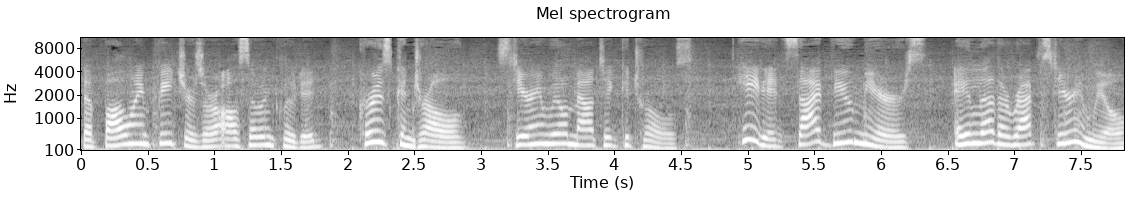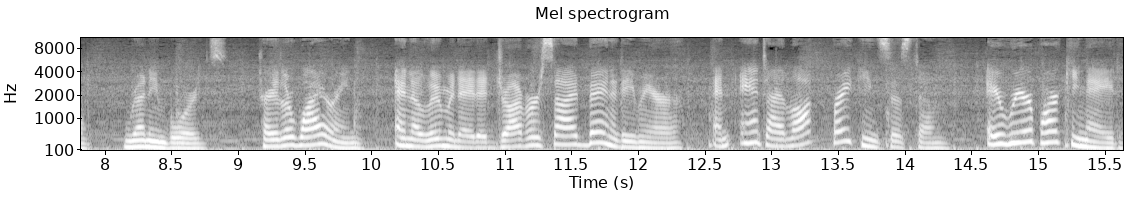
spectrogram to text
The following features are also included cruise control, steering wheel mounted controls, heated side view mirrors, a leather wrapped steering wheel, running boards, trailer wiring, an illuminated driver's side vanity mirror, an anti lock braking system, a rear parking aid,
